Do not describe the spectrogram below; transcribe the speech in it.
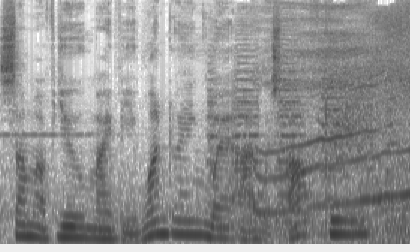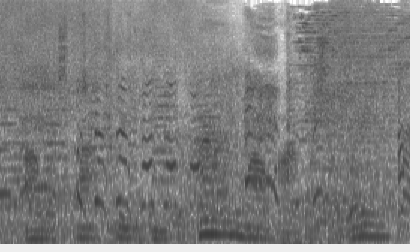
Some of you might be wondering where I was off to. I was actually in Japan while I was away.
